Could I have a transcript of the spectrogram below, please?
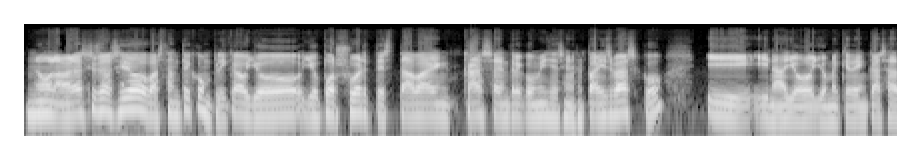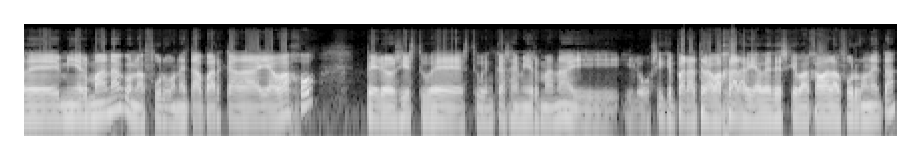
no, la verdad es que eso ha sido bastante complicado. Yo, yo por suerte estaba en casa, entre comillas, en el País Vasco y, y, nada, yo, yo me quedé en casa de mi hermana con la furgoneta aparcada ahí abajo, pero sí estuve, estuve en casa de mi hermana y, y luego sí que para trabajar había veces que bajaba la furgoneta,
